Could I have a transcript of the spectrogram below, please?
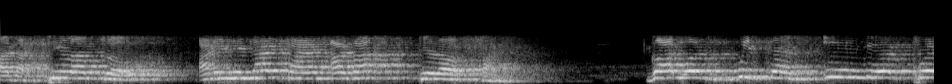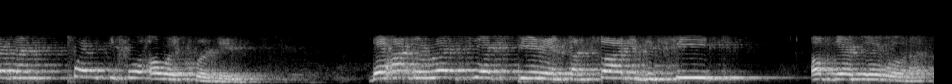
As a pillar of cloud, and in the nighttime as a pillar of fire. God was with them in their presence 24 hours per day. They had the Red Sea experience and saw the defeat of their slave owners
